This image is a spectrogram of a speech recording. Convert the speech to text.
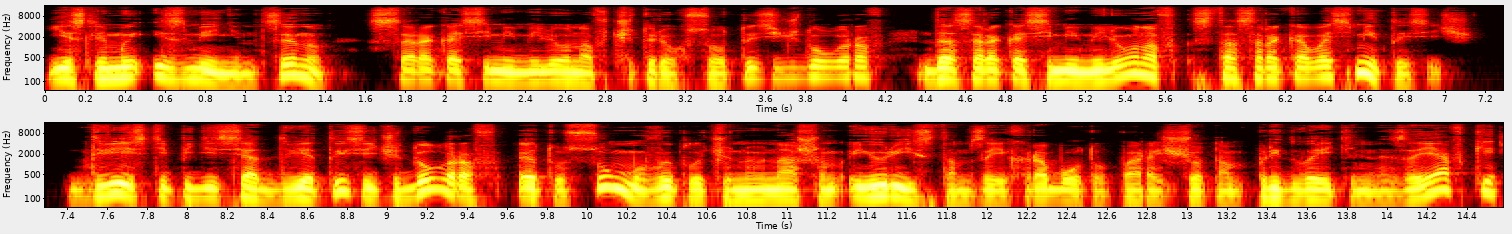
если мы изменим цену с 47 миллионов 400 тысяч долларов до 47 миллионов 148 тысяч. 252 тысячи долларов эту сумму, выплаченную нашим юристам за их работу по расчетам предварительной заявки,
